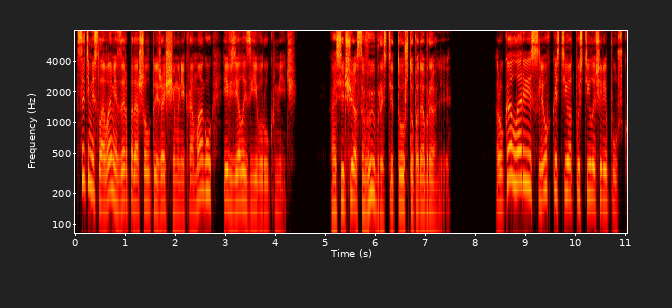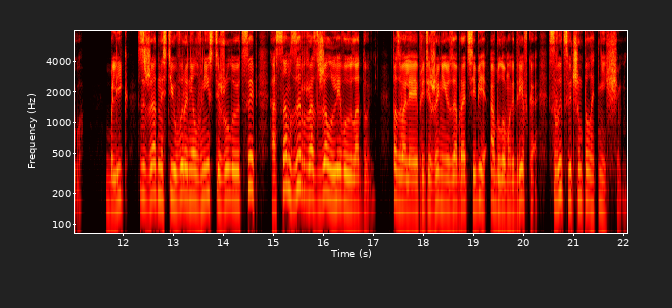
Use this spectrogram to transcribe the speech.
С этими словами Зер подошел к лежащему некромагу и взял из его рук меч. «А сейчас выбросьте то, что подобрали». Рука Ларри с легкостью отпустила черепушку. Блик с жадностью выронил вниз тяжелую цепь, а сам Зер разжал левую ладонь, позволяя притяжению забрать себе обломок древка с выцветшим полотнищем.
